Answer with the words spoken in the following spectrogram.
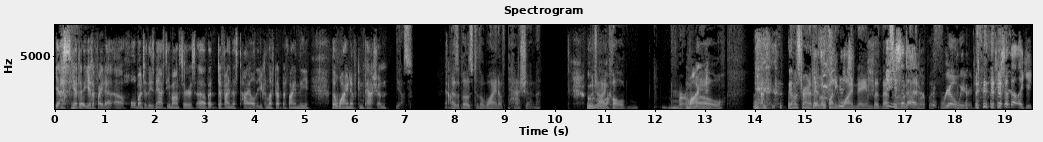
Yes, you had to you had to fight a, a whole bunch of these nasty monsters, uh, but to find this tile that you can lift up to find the the wine of compassion. Yes. Yeah. As opposed to the wine of passion, which I call Merlot. I was trying to think of a funny wine name, but that's you not said I that up with. real weird. Like you said that like you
